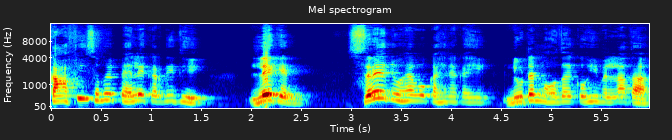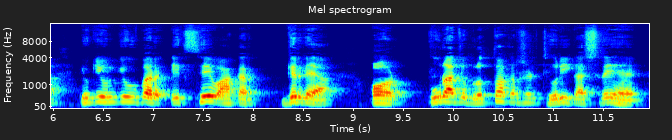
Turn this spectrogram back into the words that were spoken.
काफ़ी समय पहले कर दी थी, लेकिन श्रेय जो है वो कहीं ना कहीं न्यूटन महोदय को ही मिलना था, क्योंकि उनके ऊपर एक सेव आकर गिर गया। और पूरा जो गुरुत्वाकर्षण थ्योरी का श्रेय है,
